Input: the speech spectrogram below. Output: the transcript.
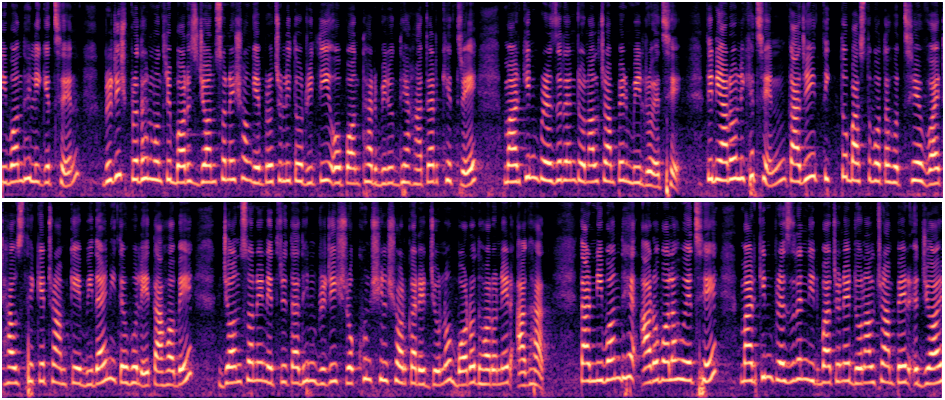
নিবন্ধে লিখেছেন, ব্রিটিশ প্রধানমন্ত্রী বরিস জনসনের সঙ্গে প্রচলিত রীতি ও পন্থার বিরুদ্ধে হাঁটার ক্ষেত্রে মার্কিন প্রেসিডেন্ট ডোনাল্ড ট্রাম্পের মিল রয়েছে। তিনি আরও লিখেছেন, কাজেই তিক্ত বাস্তবতা হচ্ছে হোয়াইট হাউস থেকে ট্রাম্পকে বিদায় নিতে হলে তা হবে জনসনের নেতৃত্বাধীন ব্রিটিশ রক্ষণশীল সরকারের জন্য বড় ধরনের আঘাত। তার নিবন্ধে আরও বলা হয়েছে, মার্কিন প্রেসিডেন্ট নির্বাচনে ডোনাল্ড ট্রাম্পের জয়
